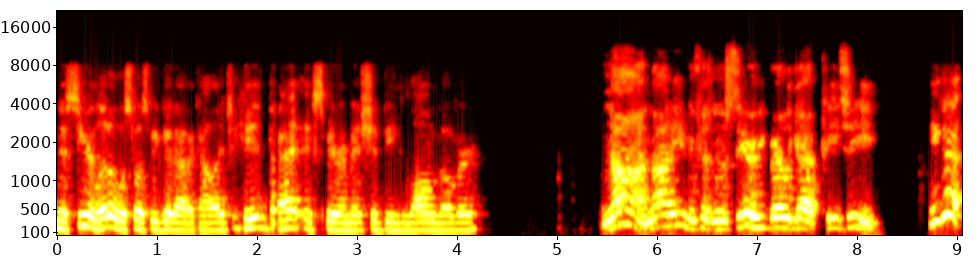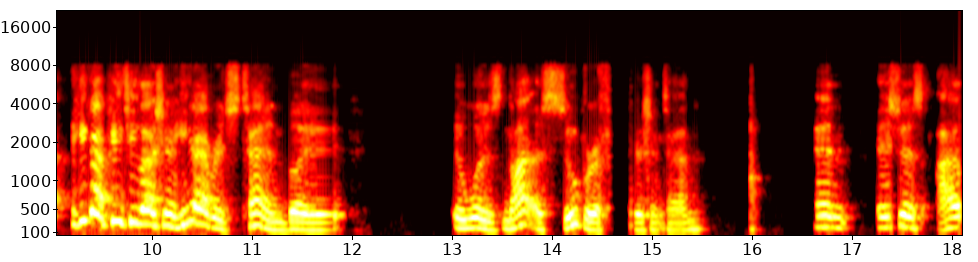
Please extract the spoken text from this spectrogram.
Nassir Little was supposed to be good out of college. His that experiment should be long over. Nah, not even because Nassir he barely got PT. He got he got PT last year. and He averaged ten, but it was not a super efficient ten. And it's just I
